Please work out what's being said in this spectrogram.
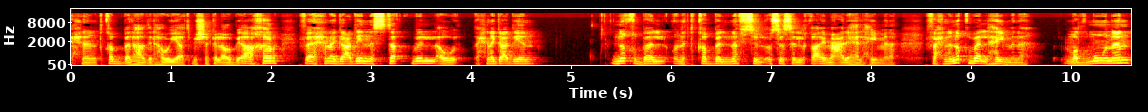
إحنا نتقبل هذه الهويات بشكل أو بآخر فإحنا قاعدين نستقبل أو إحنا قاعدين نقبل ونتقبل نفس الأسس اللي قائمة عليها الهيمنة، فإحنا نقبل الهيمنة مضمونا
